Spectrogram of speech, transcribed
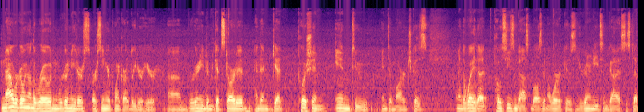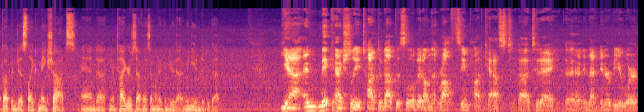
now we're going on the road, and we're going to need our, our senior point guard leader here. Um, we're going to need him to get started and then get pushing into into March because. I mean, the way that postseason basketball is going to work is you're going to need some guys to step up and just like make shots, and uh, you know, Tiger is definitely someone who can do that. We need him to do that. Yeah, and Mick actually talked about this a little bit on that Rothstein podcast uh, today uh, in that interview where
